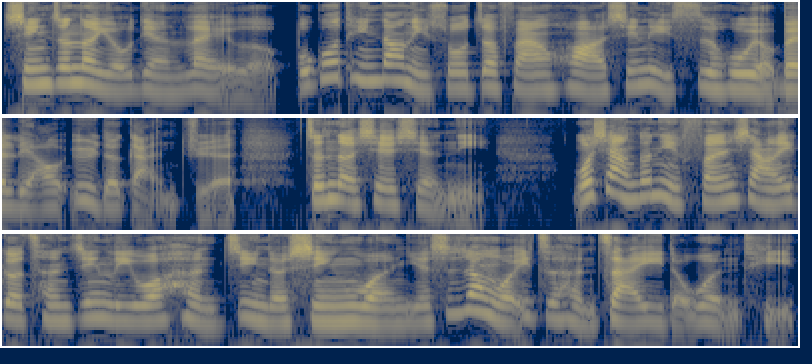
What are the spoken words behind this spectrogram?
心真的有点累了。不过听到你说这番话，心里似乎有被疗愈的感觉，真的谢谢你。我想跟你分享一个曾经离我很近的新闻，也是让我一直很在意的问题。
